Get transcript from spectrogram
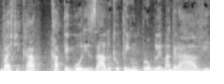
vai ficar categorizado que eu tenho um problema grave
